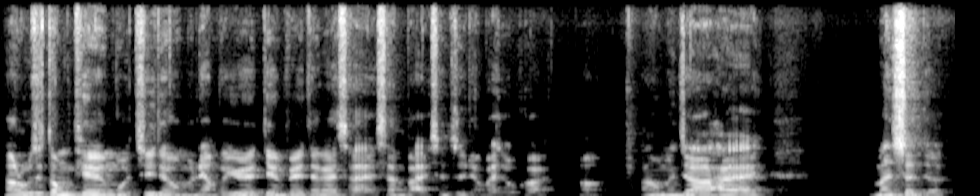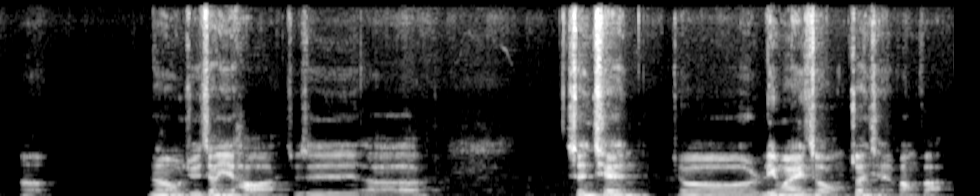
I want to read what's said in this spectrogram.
那如果是冬天，我记得我们两个月电费大概才三百甚至两百多块啊，然后我们家还蛮省的啊。那我觉得这样也好啊，就是呃省钱，就另外一种赚钱的方法。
